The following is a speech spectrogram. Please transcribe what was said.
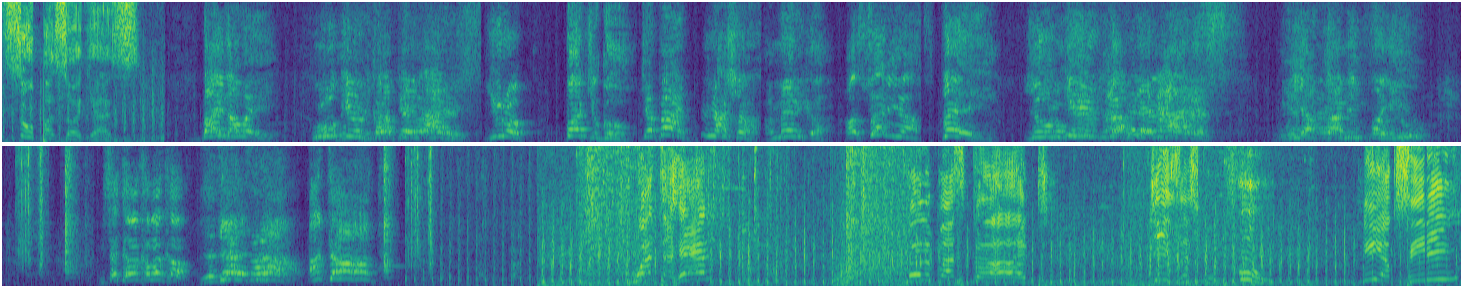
Super soldiers. By the way, who killed Captain Iris? Europe, Portugal, Japan, Russia, America, Australia, Spain. You killed Captain Iris. We are coming for you. Mr. waka waka. Yes, yes sir. Attack! What the hell? Holy God. Jesus Kung Fu. New York City.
